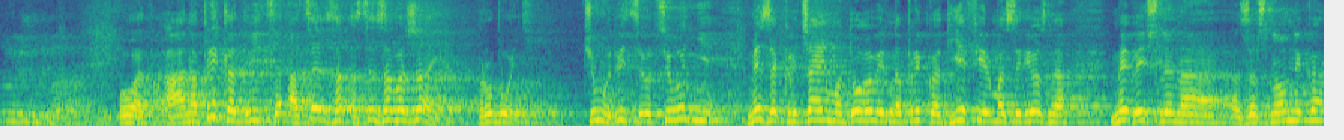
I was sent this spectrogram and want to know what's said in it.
Думаю, що не багато. От. А наприклад, дивіться, а це, а це заважає роботі. Чому? Дивіться, от сьогодні ми заключаємо договір, наприклад, є фірма серйозна, ми вийшли на засновника,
